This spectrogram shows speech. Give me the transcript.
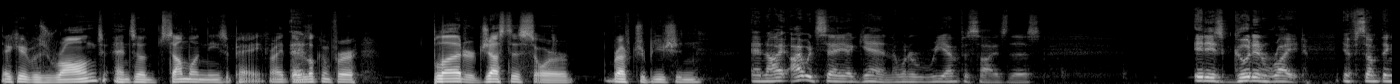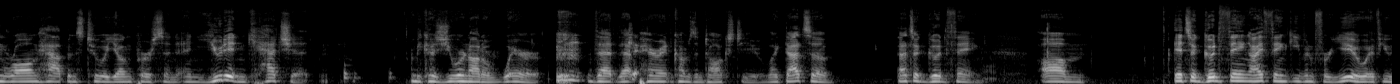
their kid was wronged, and so someone needs to pay, right? They're And- looking for blood or justice or retribution. And I, I would say again, I want to reemphasize this. It is good and right if something wrong happens to a young person and you didn't catch it because you were not aware that that parent comes and talks to you. Like that's a that's a good thing. Um it's a good thing I think even for you if you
